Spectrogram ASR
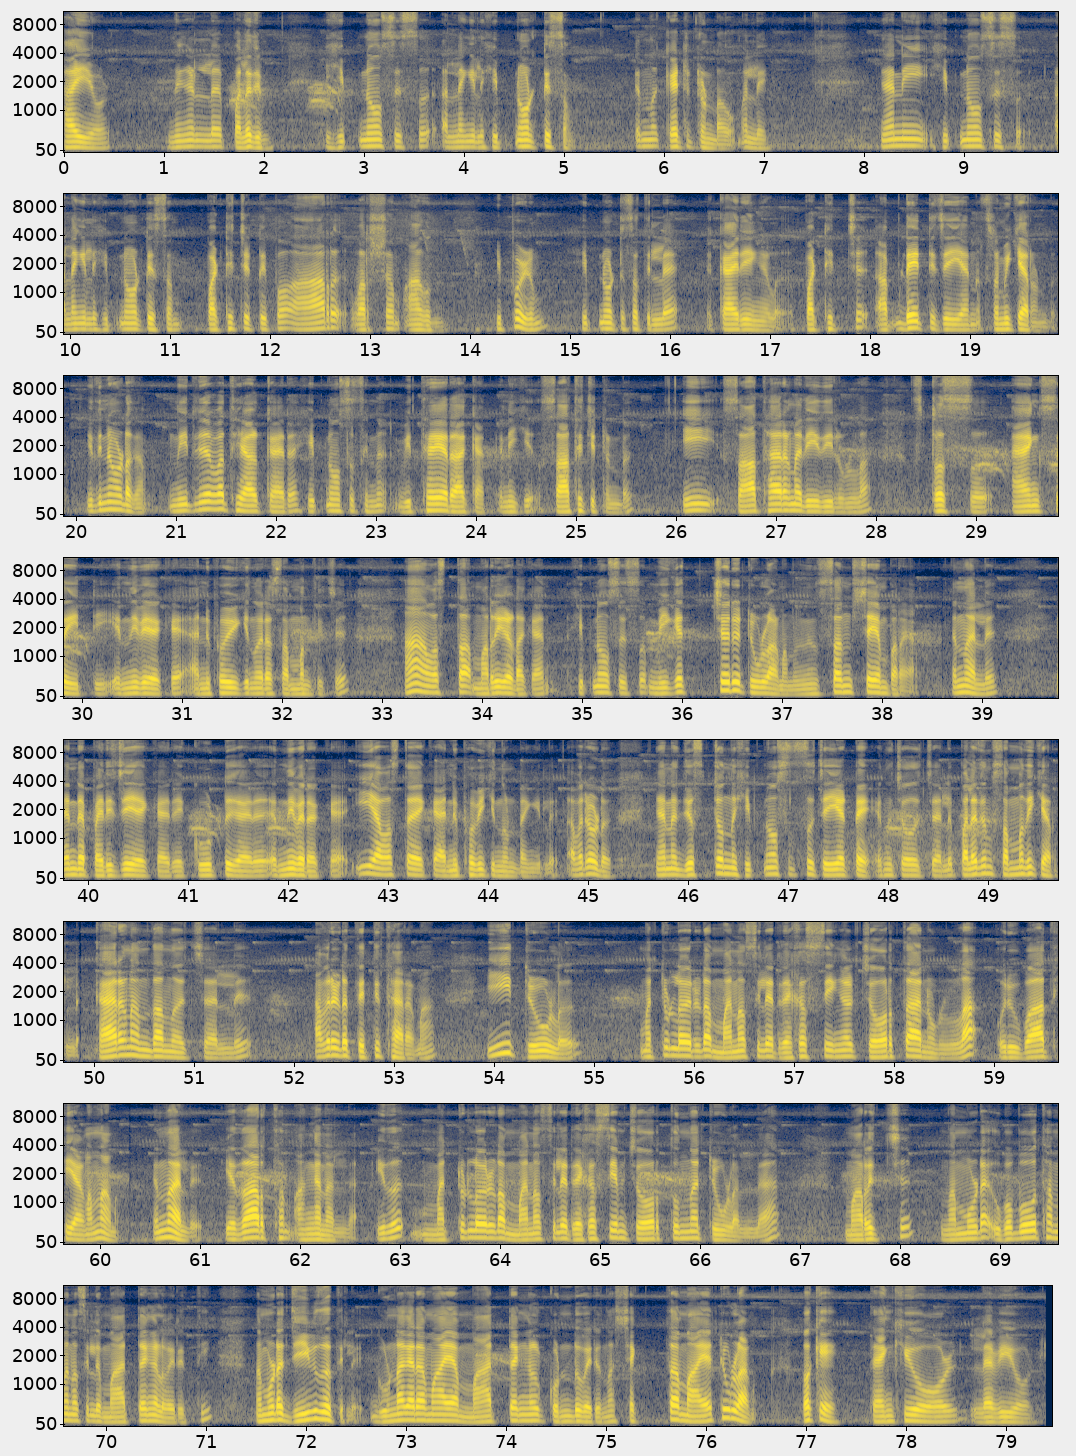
Hi all നിങ്ങളിൽ പലരും hypnosis അല്ലെങ്കിൽ ഹിപ്നോട്ടിസം എന്ന് കേട്ടിട്ടുണ്ടാവും അല്ലേ? ഞാൻ ഈ ഹിപ്നോസിസ് അല്ലെങ്കിൽ ഹിപ്നോട്ടിസം പഠിച്ചിട്ടിപ്പോൾ ആറ് വർഷം ആകുന്നു. ഇപ്പോഴും ഹിപ്നോട്ടിസത്തിലെ കാര്യങ്ങൾ പഠിച്ച് അപ്ഡേറ്റ് ചെയ്യാൻ ശ്രമിക്കാറുണ്ട്. ഇതിനോടകം നിരവധി ആൾക്കാരെ ഹിപ്നോസിസിന് വിധേയരാക്കാൻ എനിക്ക് സാധിച്ചിട്ടുണ്ട്. ഈ സാധാരണ രീതിയിലുള്ള സ്ട്രെസ്സ് ആങ്സൈറ്റി എന്നിവയൊക്കെ അനുഭവിക്കുന്നവരെ സംബന്ധിച്ച് ആ അവസ്ഥ മറികടക്കാൻ ഹിപ്നോസിസ് മികച്ചൊരു ടൂളാണെന്ന് നിസ്സംശയം പറയാം. എന്നാൽ എന്റെ പരിചയക്കാർ കൂട്ടുകാർ എന്നിവരൊക്കെ ഈ അവസ്ഥയൊക്കെ അനുഭവിക്കുന്നുണ്ടെങ്കിൽ അവരോട് ഞാൻ ജസ്റ്റ് ഒന്ന് ഹിപ്നോസിസ് ചെയ്യട്ടെ എന്ന് ചോദിച്ചാൽ പലരും സമ്മതിക്കാറില്ല. കാരണം എന്താണെന്ന് വെച്ചാൽ അവരുടെ തെറ്റിദ്ധാരണ ഈ ടൂൾ മറ്റുള്ളവരുടെ മനസ്സിലെ രഹസ്യങ്ങൾ ചോർത്താനുള്ള ഒരു ഉപാധിയാണെന്നാണ്. എന്നാൽ യഥാർത്ഥം അങ്ങനല്ല. ഇത് മറ്റുള്ളവരുടെ മനസ്സിലെ രഹസ്യം ചോർത്തുന്ന ടൂളല്ല മറിച്ച് നമ്മുടെ ഉപബോധ മനസ്സിൽ മാറ്റങ്ങൾ വരുത്തി നമ്മുടെ ജീവിതത്തിൽ ഗുണകരമായ മാറ്റങ്ങൾ കൊണ്ടുവരുന്ന ശക്തമായ ടൂളാണ് okay thank you all love you all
